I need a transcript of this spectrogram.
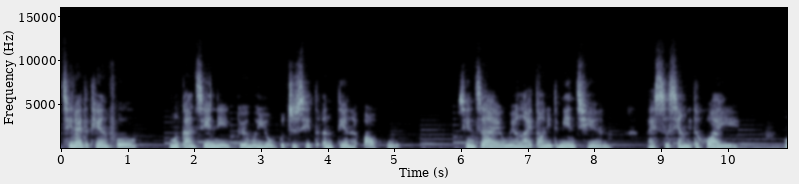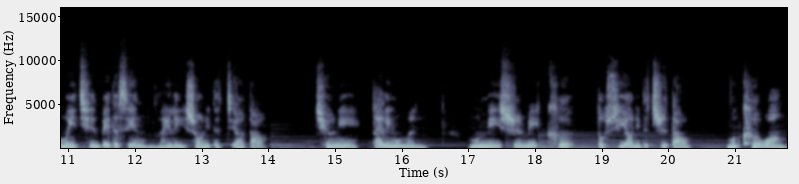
亲爱的天父，我们感谢你对我们永不窒息的恩典和保护。现在我们要来到你的面前，来思想你的话语。我们以谦卑的心来领受你的教导。求你带领我们，我们每时每刻都需要你的指导。我们渴望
